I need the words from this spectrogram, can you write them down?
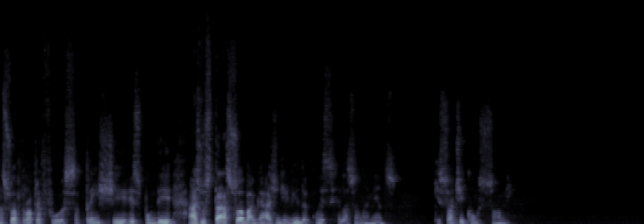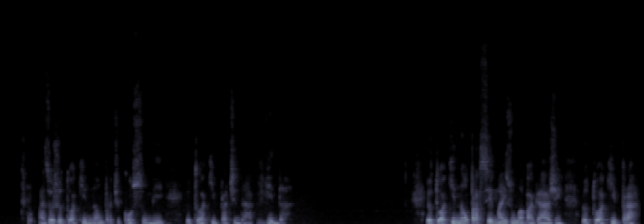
na sua própria força, preencher, responder, ajustar a sua bagagem de vida com esses relacionamentos que só te consomem. Mas hoje eu estou aqui não para te consumir, eu estou aqui para te dar vida. Eu estou aqui não para ser mais uma bagagem, eu estou aqui para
